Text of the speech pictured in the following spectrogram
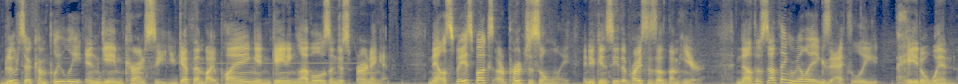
Blutes are completely in-game currency. You get them by playing and gaining levels and just earning it. Now Spacebucks are purchase only, and you can see the prices of them here. Now there's nothing really exactly pay to win.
